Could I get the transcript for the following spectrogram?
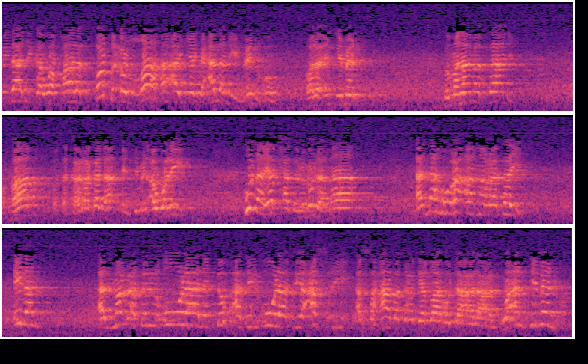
بذلك وقالت ادعو الله أن يجعلني منهم. قال أنت منه ثم نام الثاني. وقام وتكرر أنت من الاولين هنا يبحث العلماء أنه رأى مرتين. اذا المرة الأولى للدفعة الأولى في عصر الصحابة رضي الله تعالى عنه وأنت منهم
